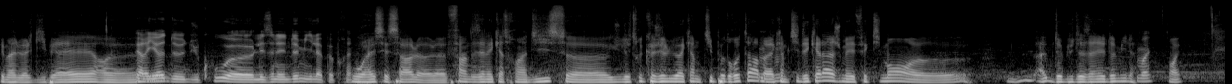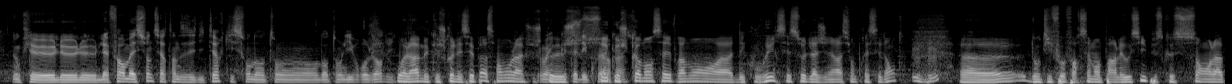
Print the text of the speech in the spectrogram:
Emmanuel Guibert. euh, Période, euh, du coup, les années 2000 à peu près. Ouais, c'est ça, le- la fin des années 90. euh, les trucs que j'ai lus avec un petit peu de retard, mais avec Mhm. un petit décalage, mais effectivement, début des années 2000. Ouais. Donc le- le- le- la formation de certains des éditeurs qui sont dans ton, dans ton livre aujourd'hui. Voilà, mais que je connaissais pas à ce moment-là. Ouais, que que ceux que je commençais vraiment à découvrir, c'est ceux de la génération précédente, Mhm. euh, dont il faut forcément parler aussi, puisque sans la,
